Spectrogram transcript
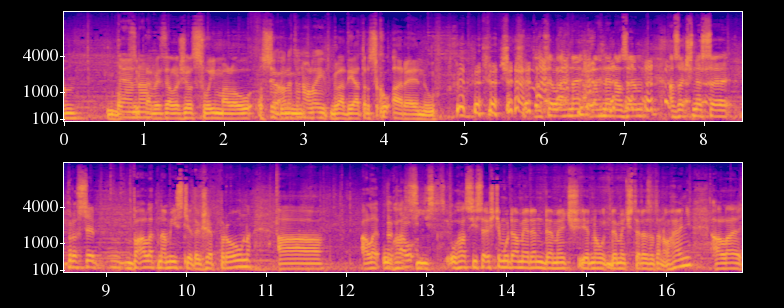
Um, Bob si ten, právě založil svoji malou osobní ten olej. gladiátorskou arénu. ten se lehne, lehne na zem a začne se prostě válet na místě, takže proun a ale uhasí, uhasí se, ještě mu dám jeden damage, jednou damage teda za ten oheň, ale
